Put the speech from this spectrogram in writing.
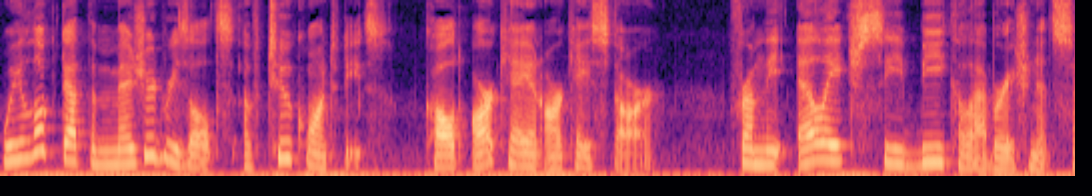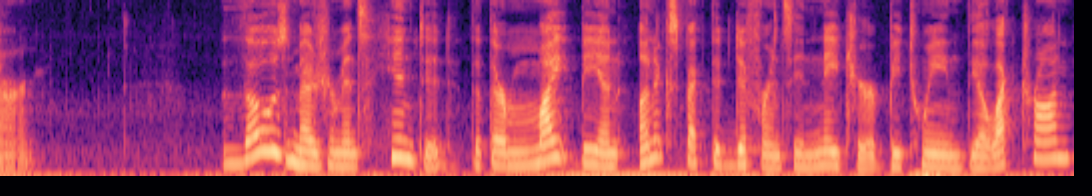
we looked at the measured results of two quantities, called RK and RK star, from the LHCb collaboration at CERN. Those measurements hinted that there might be an unexpected difference in nature between the electron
